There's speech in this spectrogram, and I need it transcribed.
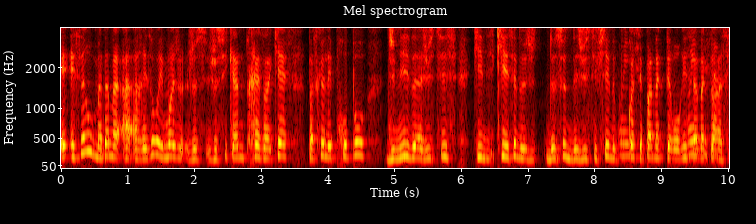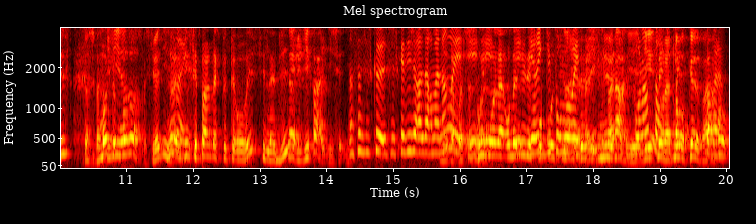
Et, et c'est là où madame a, a- a raison, et moi je, je suis- je suis quand même très inquiet, parce que les propos du ministre de la Justice qui, essaie de, de se déjustifier de pourquoi Oui. c'est pas un acte terroriste, Oui, c'est un acte ça. raciste. Non, c'est pas Moi, ce qu'il je dit. Non, pense- non, c'est pas ce qu'il a dit. Non, il dit que c'est pas un acte terroriste, il l'a dit. Non, il le dit pas. Il dit, c'est- Non, ça c'est ce que c'est ce qu'a dit Gérald Darmanin et, Oui, et- on a- on a vu et les Éric propos aussi Pour l'instant. On attend que. Pardon,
